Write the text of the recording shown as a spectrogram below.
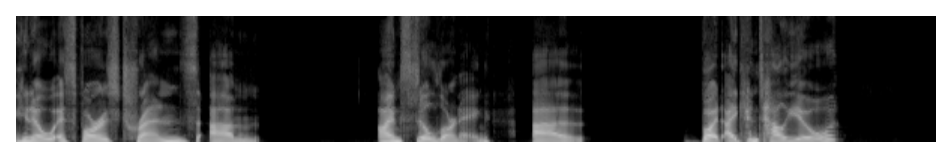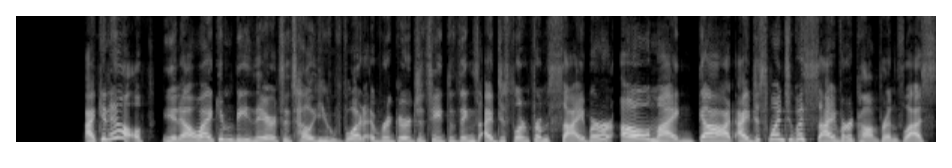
you know, as far as trends, um, I'm still learning. Uh, but I can tell you, I can help. You know, I can be there to tell you what regurgitate the things I just learned from cyber. Oh my God. I just went to a cyber conference last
